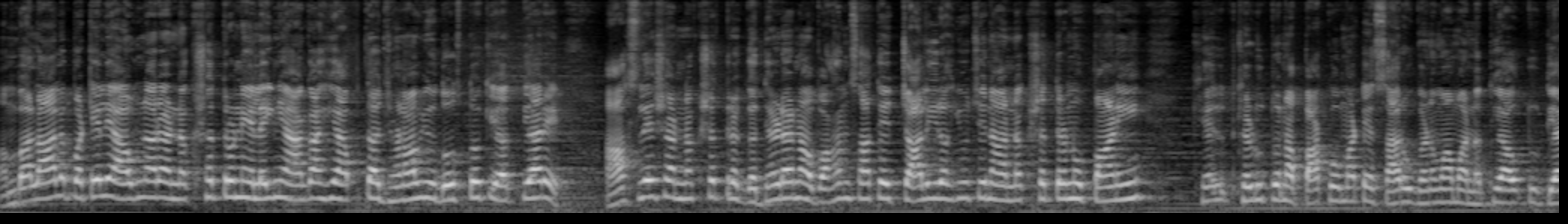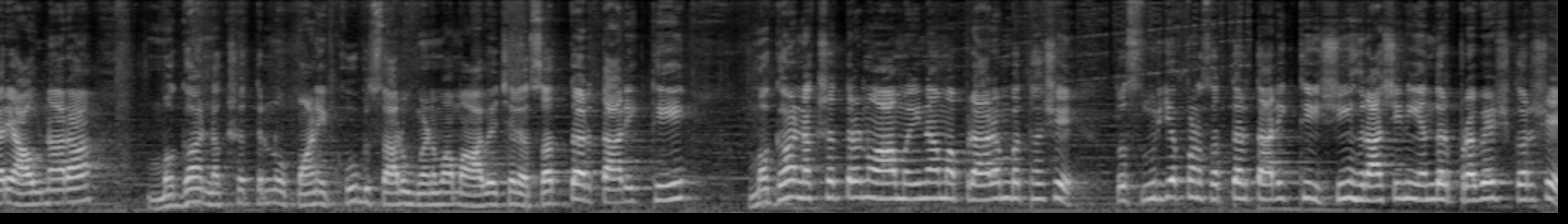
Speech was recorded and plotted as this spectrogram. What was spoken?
અંબાલાલ પટેલે આવનારા નક્ષત્રોને લઈને આગાહી આપતા જણાવ્યું, દોસ્તો, કે અત્યારે આશ્લેષા નક્ષત્ર ગધેડાના વાહન સાથે ચાલી રહ્યું છે અને આ નક્ષત્રનું પાણી ખેડ- ખેડૂતોના પાકો માટે સારું ગણવામાં નથી આવતું. ત્યારે આવનારા મઘા નક્ષત્રનું પાણી ખૂબ સારું ગણવામાં આવે છે અને સત્તર તારીખથી મઘા નક્ષત્રનો આ મહિનામાં પ્રારંભ થશે તો સૂર્ય પણ સત્તર તારીખથી સિંહ રાશિની અંદર પ્રવેશ કરશે.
